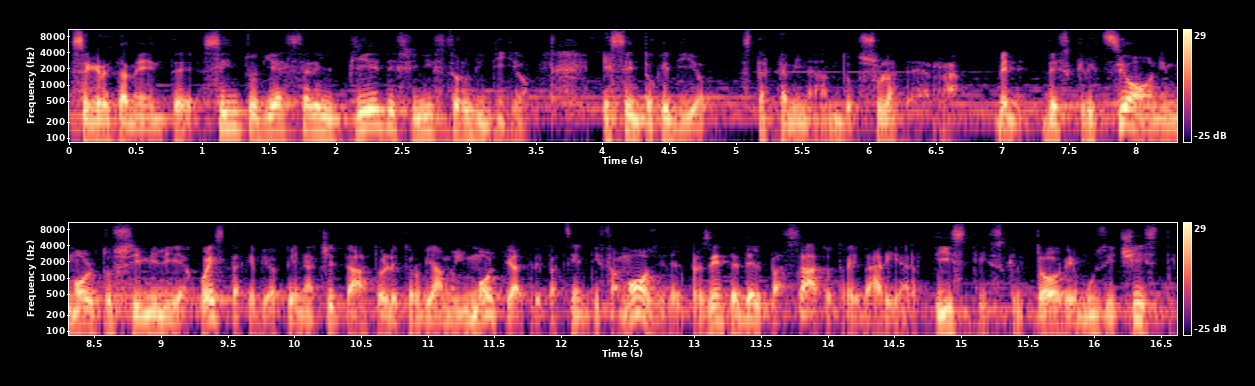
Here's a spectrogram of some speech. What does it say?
Segretamente sento di essere il piede sinistro di Dio e sento che Dio sta camminando sulla terra. Bene, descrizioni molto simili a questa che vi ho appena citato le troviamo in molti altri pazienti famosi del presente e del passato, tra i vari artisti, scrittori e musicisti,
